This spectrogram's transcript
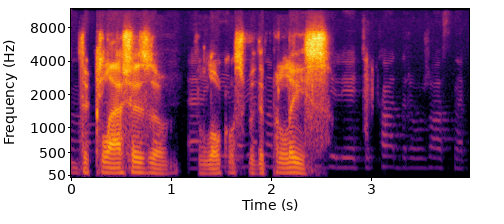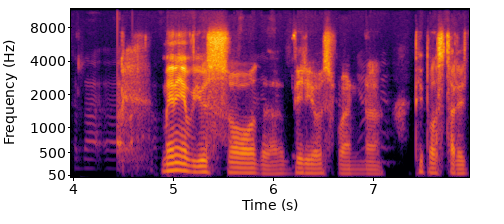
the clashes of locals with the police. Many of you saw the videos when uh, people started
